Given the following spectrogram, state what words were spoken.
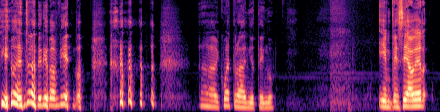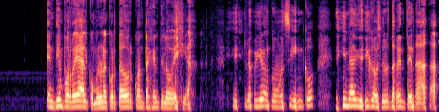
y iban entrando y lo iban viendo. Ay, cuatro años tengo. Y empecé a ver en tiempo real, como en un acortador, cuánta gente lo veía. Y lo vieron como cinco y nadie dijo absolutamente nada.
